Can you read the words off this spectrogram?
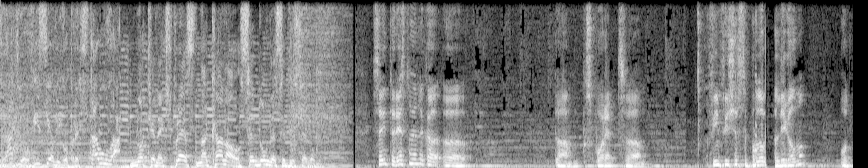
Радио Визија ви го представува Ноќен експрес на канал 77. Се интересно е дека а, а, според а, Фин Фишер се продава легално од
